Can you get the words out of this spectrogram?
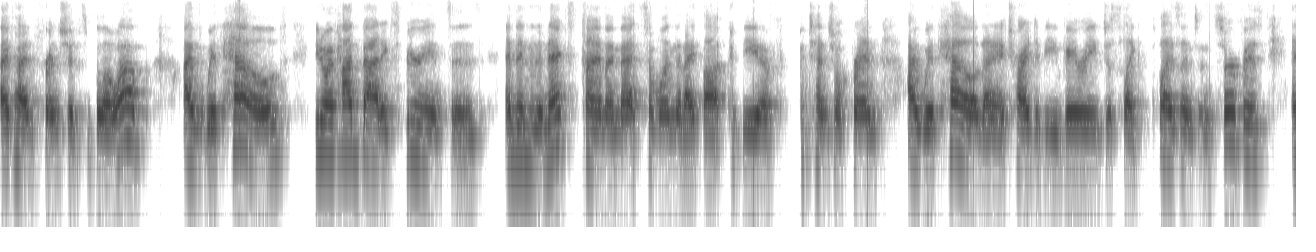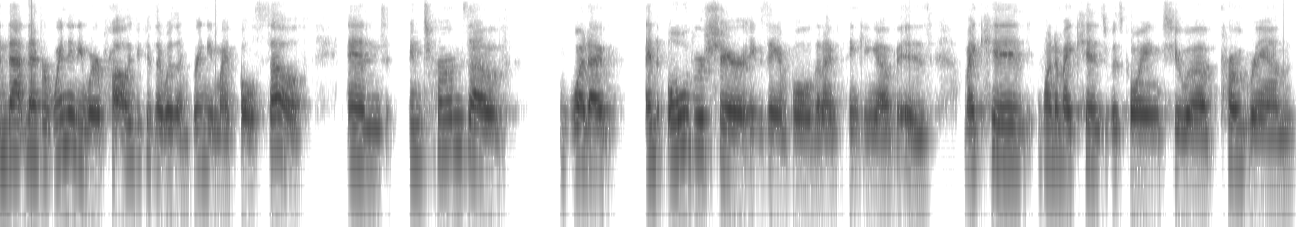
I've had friendships blow up. I've withheld. You know, I've had bad experiences. And then the next time I met someone that I thought could be a potential friend, I withheld and I tried to be very just like pleasant and surface. And that never went anywhere, probably because I wasn't bringing my full self. And in terms of what I've, an overshare example that I'm thinking of is my kid, one of my kids was going to a program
